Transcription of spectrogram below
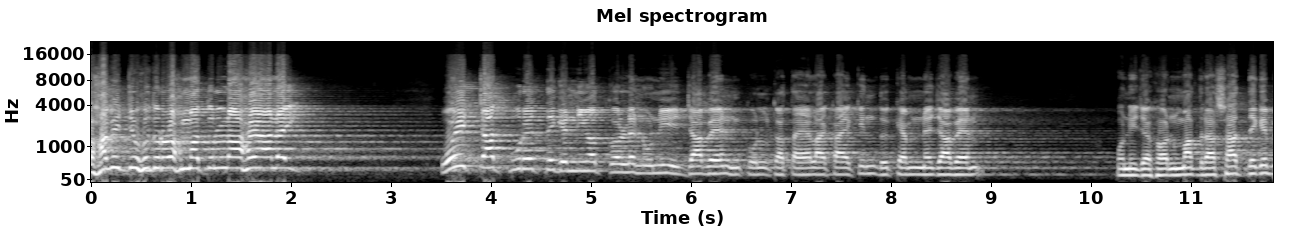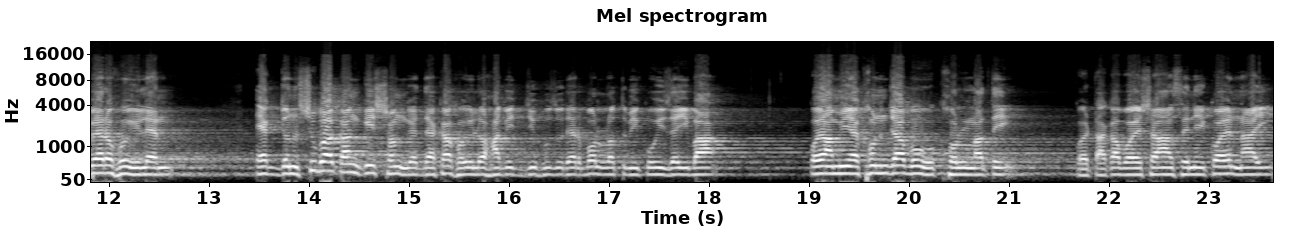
তো হাবিজি হুজুর রহমতুল্লাহ আলাই ওই চাঁদপুরের থেকে নিয়ত করলেন, উনি যাবেন কলকাতা এলাকায়, কিন্তু কেমনে যাবেন? উনি যখন মাদ্রাসা থেকে বের হইলেন, একজন শুভাকাঙ্ক্ষীর সঙ্গে দেখা হইল হাবিজি হুজুরের বলল, তুমি কই যাইবা? কয়, আমি এখন যাব খোলনাতে। কয়, টাকা পয়সা আসেনি? কয়, নাই।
